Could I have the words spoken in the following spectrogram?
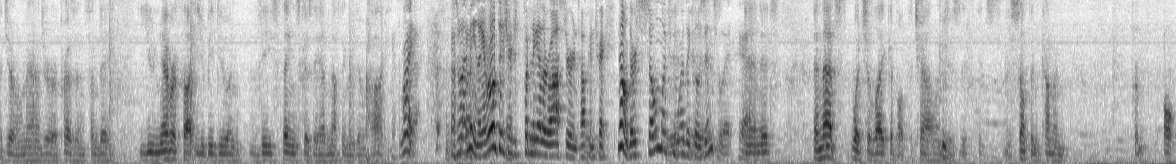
a general manager or a president someday, you never thought you'd be doing these things because they have nothing to do with hockey. Right. That's what I mean. Like everyone thinks you're just putting together a roster and talking trade. No, there's so much more that goes is. into it. and it's and that's what you like about the challenge is it, it's there's something coming from all,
